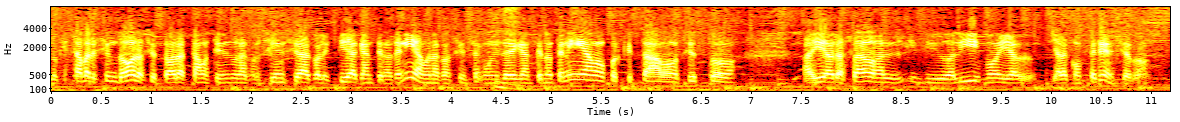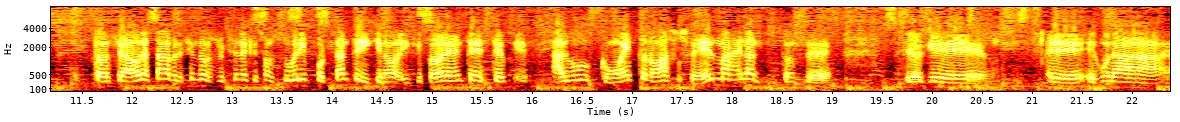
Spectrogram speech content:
lo, que está apareciendo ahora, ¿cierto? Ahora estamos teniendo una conciencia colectiva que antes no teníamos, una conciencia comunitaria que antes no teníamos, porque estábamos, ¿cierto? Ahí abrazados al individualismo y, al, y a la competencia. Entonces ahora están apareciendo reflexiones que son súper importantes y que no y que probablemente este, algo como esto no va a suceder más adelante. Entonces creo que eh, es una,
